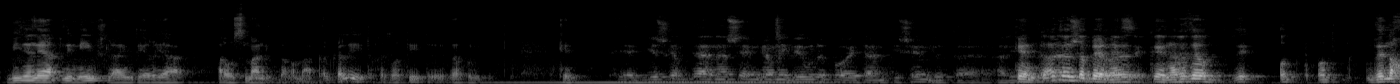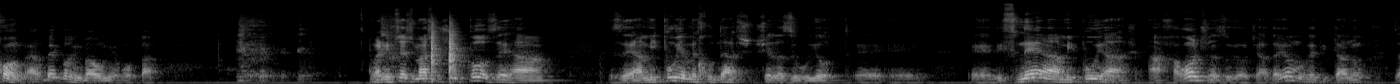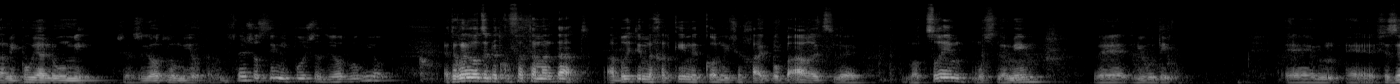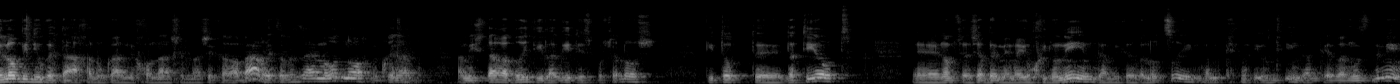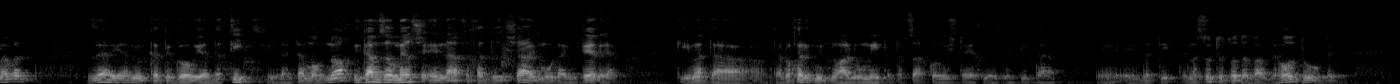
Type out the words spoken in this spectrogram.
בענייני הפנימיים של האימפריה העות'מאנית ברמה הכלכלית, החברתית והפוליטית. כן. יש גם טענה שהם גם הביאו לפה את האנטישמיות. כן, על זה נדבר, כן, אבל זה עוד, עוד, עוד, זה נכון, הרבה דברים באו מאירופה. אבל אני חושב שמה שחשוב פה זה, ה, זה המיפוי המחודש של הזהויות. לפני המיפוי האחרון של הזהויות, שעד היום עובד איתנו, זה המיפוי הלאומי, של זהויות לאומיות. אבל לפני שעושים מיפוי של זהויות לאומיות, אתם יכולים לראות את זה בתקופת המנדט. הבריטים מחלקים את כל מי שחי פה בארץ לנוצרים, מוסלמים ויהודים. שזה לא בדיוק הייתה החלוקה הנכונה של מה שקרה בארץ, אבל זה היה מאוד נוח מבחינת המשטר הבריטי להגיד, יש פה שלוש כיתות דתיות, לא משנה שהרבה מהם היו חילוניים, גם בקרב הנוצרים, גם בקרב היהודים, גם בקרב המוסלמים, אבל זה היה מין קטגוריה דתית, שזה הייתה מאוד נוח, כי גם זה אומר שאין לאף אחד דרישה אל מול האימפריה. כי אם אתה, אתה לא חלק מתנועה לאומית, אתה בסך הכל משתייך לאיזה כיתה דתית. הם עשו את אותו דבר בהודו,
